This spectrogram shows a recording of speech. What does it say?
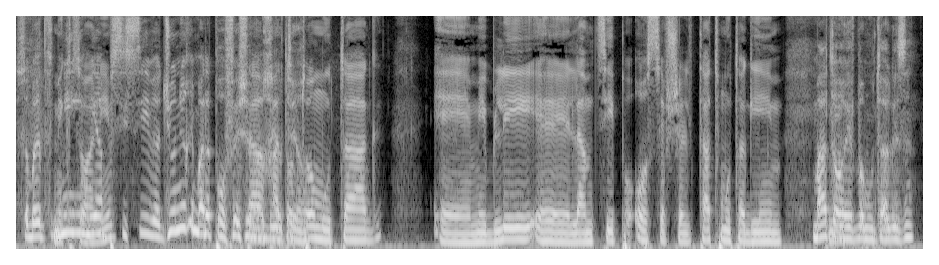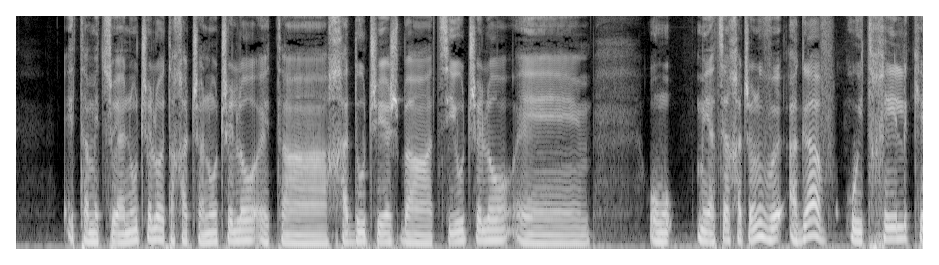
זאת אומרת, למקצוענים. מהבסיסי והג'וניורים עד הפרופשיונל תחת ביותר. אותו מותג, אה, מבלי אה, להמציא פה אוסף של תת-מותגים, מה אתה מ- אוהב במותג הזה? את המצוינות שלו, את החדשנות שלו, את החדות שיש בציוד שלו. אה, הוא מייצר חדשנות, ואגב, הוא התחיל כ,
